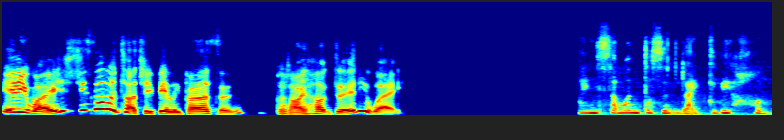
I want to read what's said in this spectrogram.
anyway, she's not a touchy feely person, but I hugged her anyway. When someone doesn't like to be hugged,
